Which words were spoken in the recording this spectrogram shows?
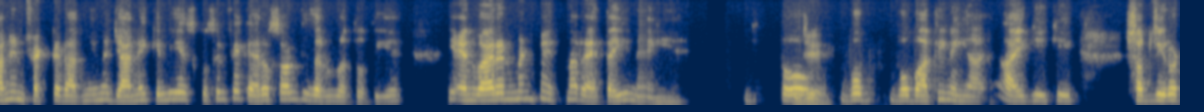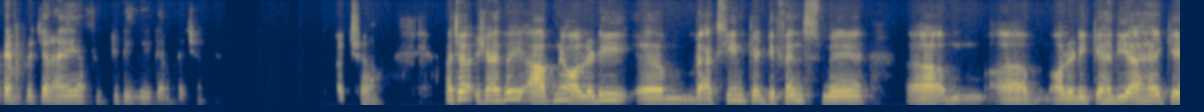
अनइन्फेक्टेड आदमी में जाने के लिए इसको सिर्फ़ एक एरोसॉल की ज़रूरत होती है। ये एनवायरनमेंट में इतना रहता ही नहीं है। तो वो वो बात ही नहीं आ, आएगी कि सब ज़ीरो टेम्परेचर है या फिफ्टी डिग्री टेम्परेचर है। अच्छा। अच्छा शायद भाई आपने ऑलरेडी वैक्सीन के डिफेंस में ऑलरेडी कह दिया है कि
